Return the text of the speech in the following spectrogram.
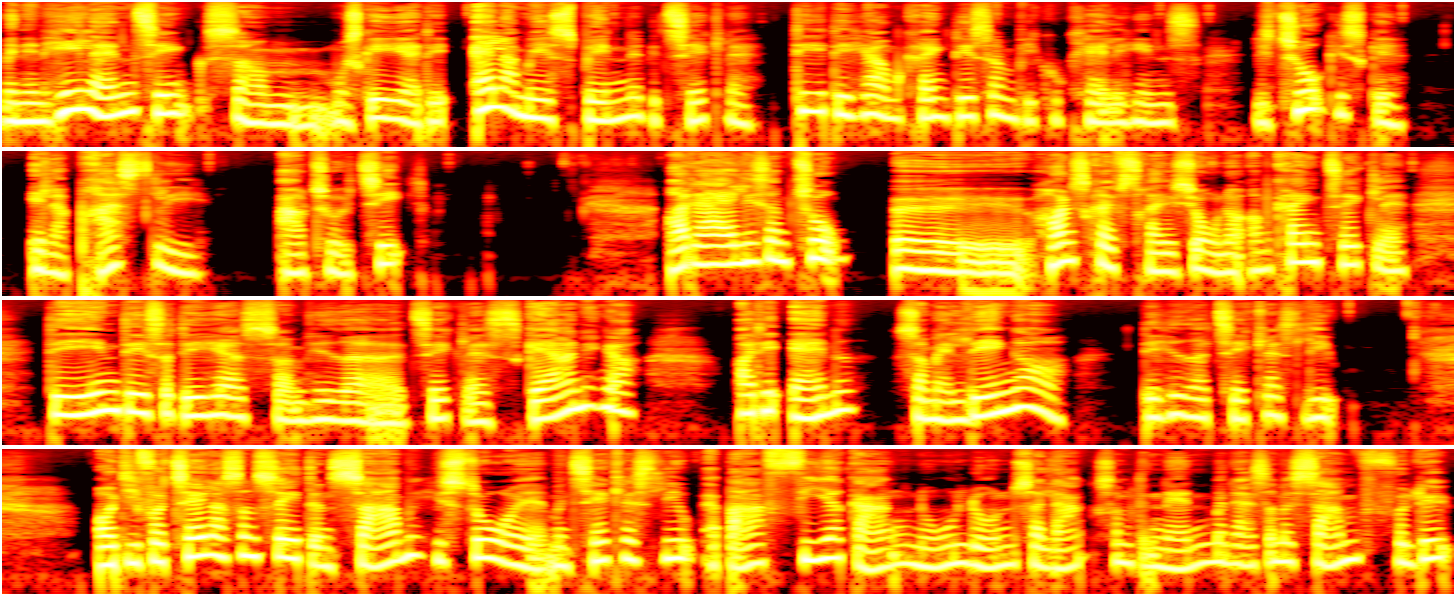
Men en helt anden ting, som måske er det allermest spændende ved Tekla, det er det her omkring det, som vi kunne kalde hendes liturgiske eller præstlige autoritet. Og der er ligesom to øh, håndskriftstraditioner omkring Tekla. Det ene det er så det her, som hedder Teklas gerninger, og det andet, som er længere, det hedder Teklas liv. Og de fortæller sådan set den samme historie, men Teklas liv er bare fire gange nogenlunde så lang som den anden, men altså med samme forløb,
